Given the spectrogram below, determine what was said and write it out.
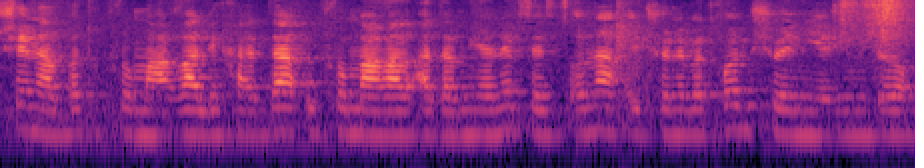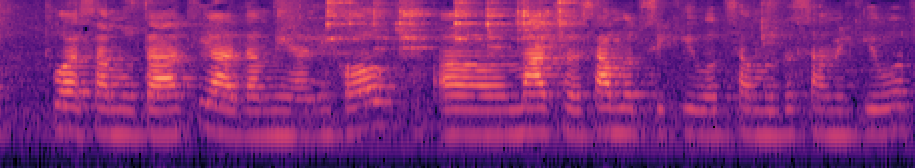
შენ ალბათ უფრო მაღალი ხარ და უფრო მაღალ ადამიანებს ეს წონა ეჩვენებათ ხოლმე მშვენიერი, იმიტომ რომ თუ 70 ადამიანი ხო? მათ 60 კილოც, 63 კილოც,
